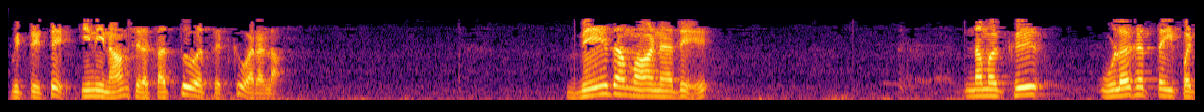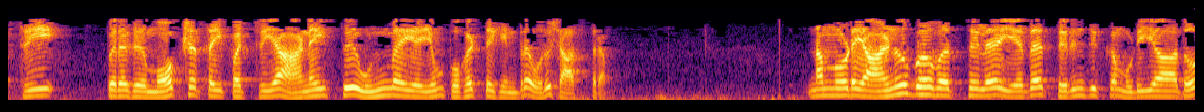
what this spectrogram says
விட்டுட்டு இனி நாம் சில தத்துவத்திற்கு வரலாம். வேதமானது நமக்கு உலகத்தை பற்றி பிறகு மோட்சத்தை பற்றிய அனைத்து உண்மையையும் புகட்டுகின்ற ஒரு சாஸ்திரம். நம்முடைய அனுபவத்துல எதை தெரிஞ்சுக்க முடியாதோ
